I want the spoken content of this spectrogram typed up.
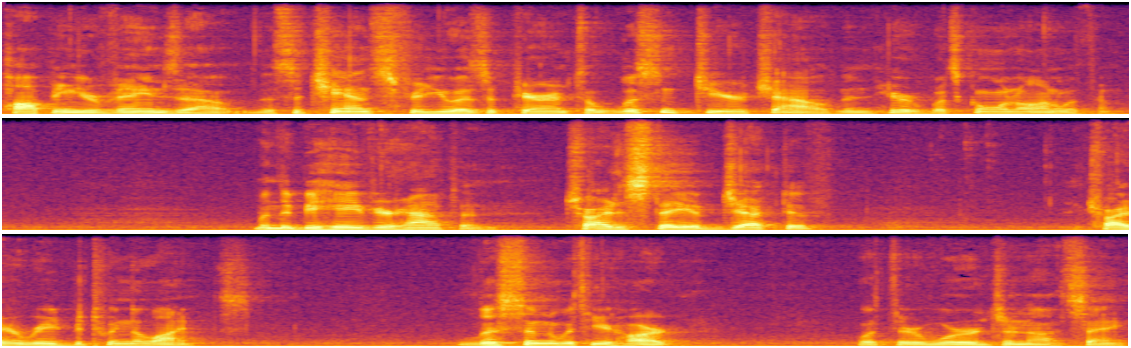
popping your veins out, this is a chance for you as a parent to listen to your child and hear what's going on with them. When the behavior happens, try to stay objective try to read between the lines. Listen with your heart what their words are not saying.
